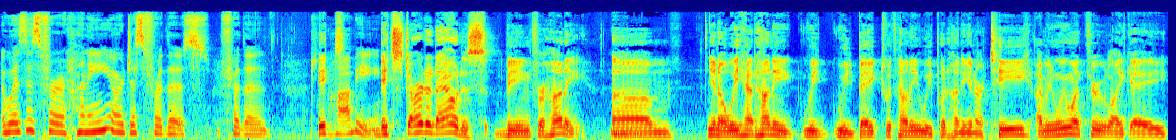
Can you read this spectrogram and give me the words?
was this for honey or just for this for the it's- hobby? It started out as being for honey. Um, you know, we had honey. We we baked with honey. We put honey in our tea. I mean, we went through like a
